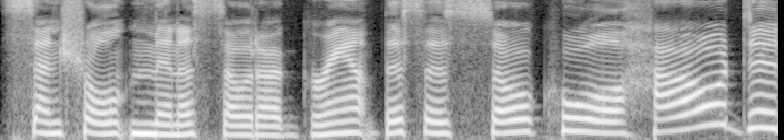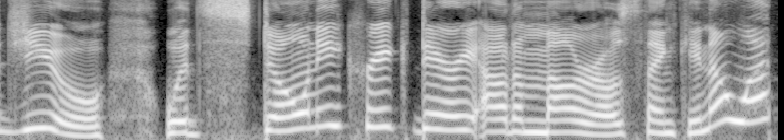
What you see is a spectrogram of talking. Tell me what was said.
Central Minnesota. Grant, this is so cool. How did you, with Stony Creek Dairy out of Melrose, think, you know what?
